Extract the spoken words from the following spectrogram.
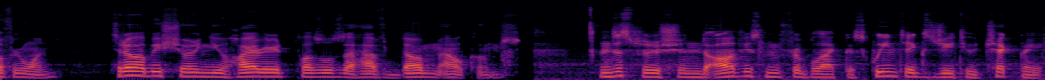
everyone. Today I'll be showing you high rated puzzles that have dumb outcomes. In this position, the obvious move for black is queen takes g2 checkmate,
